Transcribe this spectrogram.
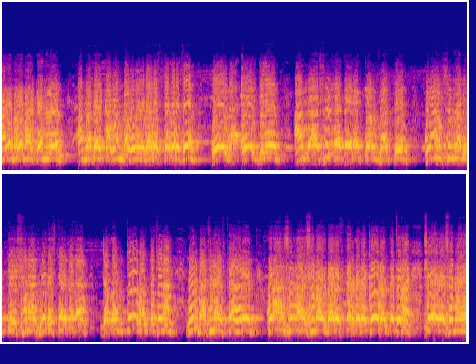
আলেমকে নিয়ে আপনাদের কাফন দাফনের ব্যবস্থা করেছেন। এই এই দিনে আমরা সুন্নতের একজন ভক্তি কোরআন সুন্না ভিত্তিক সমাজ প্রতিষ্ঠার কথা যখন কেউ বলতেছে না নির্বাচনে ইস্তেহারে কোরআন সুন্নার সমাজ ব্যবস্থার কথা কেউ বলতেছে না সে সময়ে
